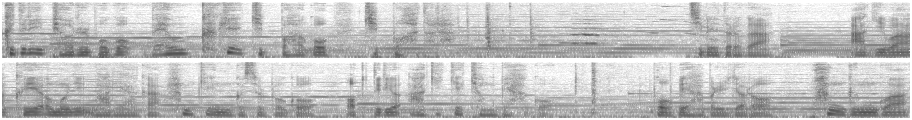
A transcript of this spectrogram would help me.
그들이 별을 보고 매우 크게 기뻐하고 기뻐하더라 집에 들어가 아기와 그의 어머니 마리아가 함께 있는 것을 보고 엎드려 아기께 경배하고 보배합을 열어 황금과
